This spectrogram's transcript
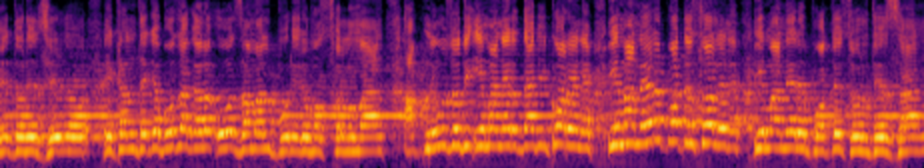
ভেতরে ছিল। এখান থেকে বোঝা গেল, ও জামালপুরের মুসলমান, আপনিও যদি ইমানের দাবি করেন ইমানের পথে চলেন ইমানের পথে চলতে চান।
